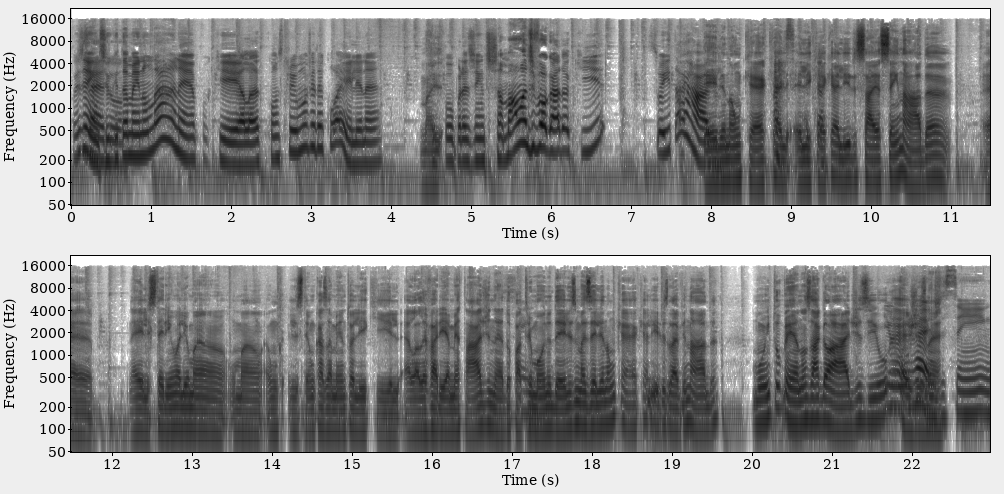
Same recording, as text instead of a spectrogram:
Pois Gente, é, o que também não dá, né? Porque ela construiu uma vida com ele, né? Mas Se for pra gente chamar um advogado aqui, isso aí tá errado. ele não quer que a, ele quer que a Liris saia sem nada. é, né, eles teriam ali uma. uma um- eles têm um casamento ali que ela levaria metade, né, do Sim. patrimônio deles, mas ele não quer que a Liris leve nada. Muito menos a Gladys e o E Regis, né? sim.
